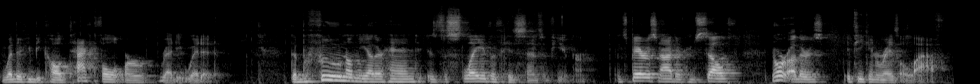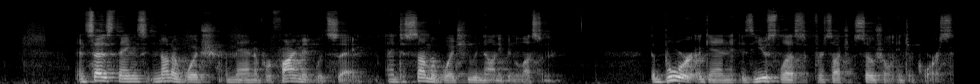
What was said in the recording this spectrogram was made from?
whether he be called tactful or ready witted. The buffoon, on the other hand, is the slave of his sense of humor, and spares neither himself nor others if he can raise a laugh and says things none of which a man of refinement would say, and to some of which he would not even listen. The boor, again, is useless for such social intercourse,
